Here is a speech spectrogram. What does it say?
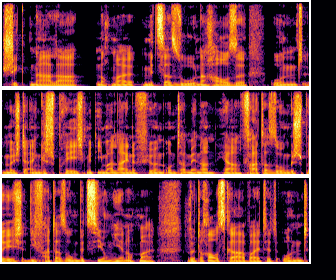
schickt Nala nochmal mit Sasu nach Hause und möchte ein Gespräch mit ihm alleine führen unter Männern. Ja, Vater-Sohn-Gespräch, die Vater-Sohn-Beziehung hier nochmal wird rausgearbeitet und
